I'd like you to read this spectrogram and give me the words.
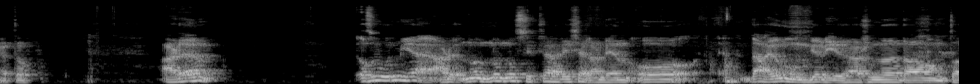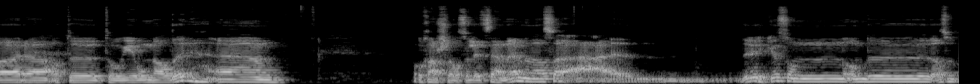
Nettopp. Er det Altså, hvor mye er du nå, nå, sitter vi her i kjelleren din, og det er jo noen gevirer her som du da antar at du tok i ung alder. Eh, og kanskje også litt senere. Men altså er, Det virker jo som om du Altså,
